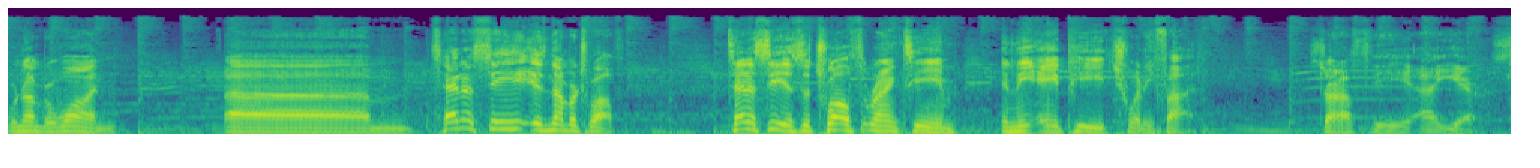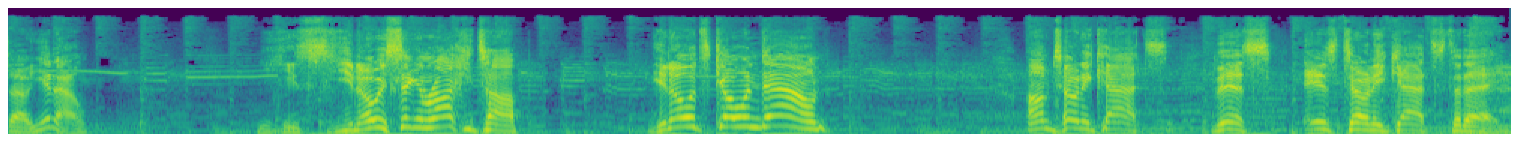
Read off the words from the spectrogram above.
were number one. Um, Tennessee is number 12. Tennessee is the 12th ranked team in the AP 25. Start off the uh, year, so you know, He's, you know, he's singing Rocky Top. You know it's going down. I'm Tony Katz. This is Tony Katz today.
